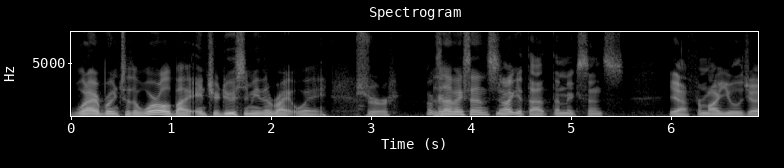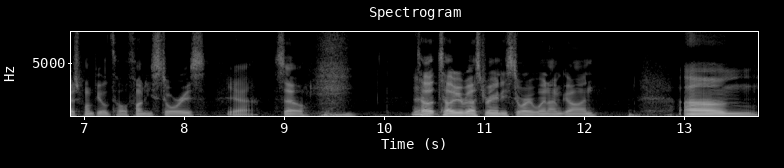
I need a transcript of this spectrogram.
what I bring to the world by introducing me the right way. Sure. Does that make sense? No, I get that. That makes sense. Yeah, for my eulogy, I just want people to tell funny stories. Yeah. So, Yeah. tell tell your best Randy story when I'm gone. Um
